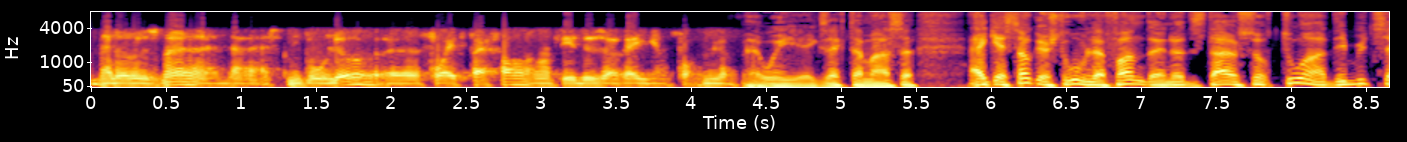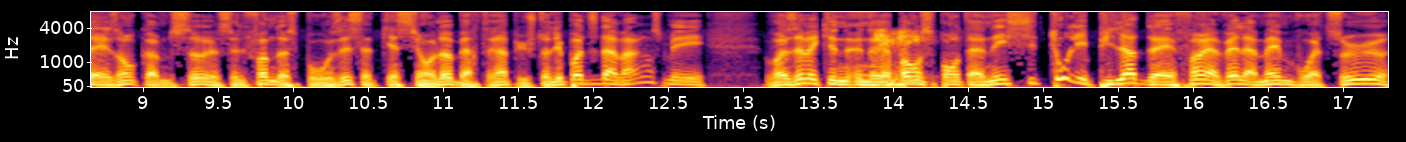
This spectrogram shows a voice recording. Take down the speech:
malheureusement, à ce niveau-là, il euh, faut être très fort entre les deux oreilles en Formule Ben oui, exactement ça. La question que je trouve le fun d'un auditeur, surtout en début de saison comme ça, c'est le fun de se poser cette question-là, Bertrand. Puis je te l'ai pas dit d'avance, mais vas-y avec une, une réponse spontanée. Si tous les pilotes de F1 avaient la même voiture,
